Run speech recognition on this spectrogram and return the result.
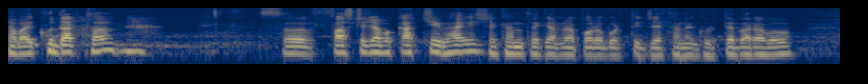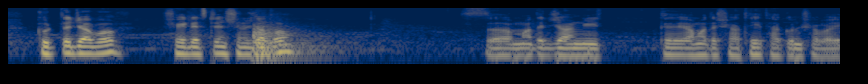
সবাই ক্ষুধার্থ সো ফার্স্টে যাব কাচ্চি ভাই। সেখান থেকে আমরা পরবর্তী যেখানে ঘুরতে বেড়াবো, ঘুরতে যাব, সেই ডেস্টিনেশনে যাব। আমাদের জার্নিতে আমাদের সাথেই থাকুন সবাই।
